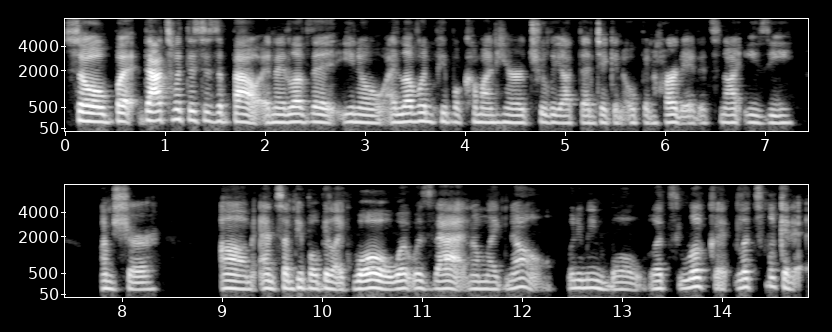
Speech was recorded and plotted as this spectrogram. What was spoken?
So, but that's what this is about. And I love that, you know, I love when people come on here truly authentic and open-hearted. It's not easy, I'm sure. Um, and some people be like, "Whoa, what was that?" And I'm like, "No. What do you mean, whoa? Let's look at let's look at it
